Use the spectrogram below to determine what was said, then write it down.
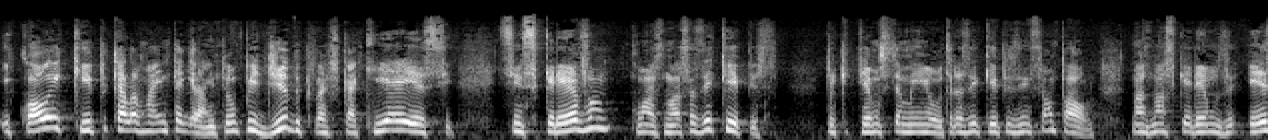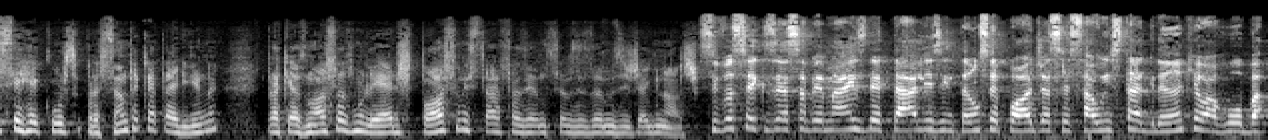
e qual equipe que ela vai integrar. Então, o pedido que vai ficar aqui é esse: se inscrevam com as nossas equipes porque temos também outras equipes em São Paulo. Mas nós queremos esse recurso para Santa Catarina, para que as nossas mulheres possam estar fazendo seus exames de diagnóstico. Se você quiser saber mais detalhes, então você pode acessar o Instagram, que é o arroba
